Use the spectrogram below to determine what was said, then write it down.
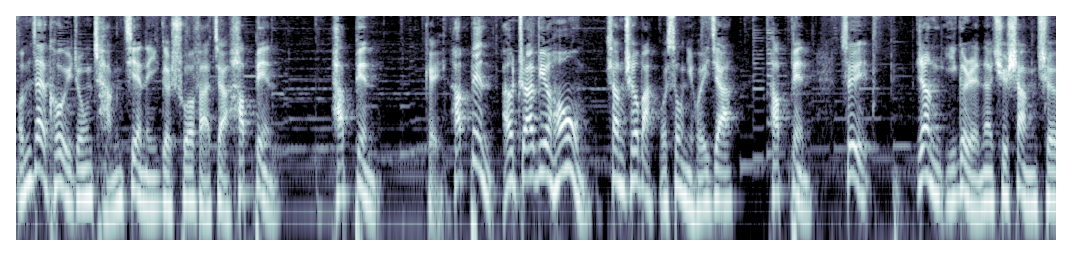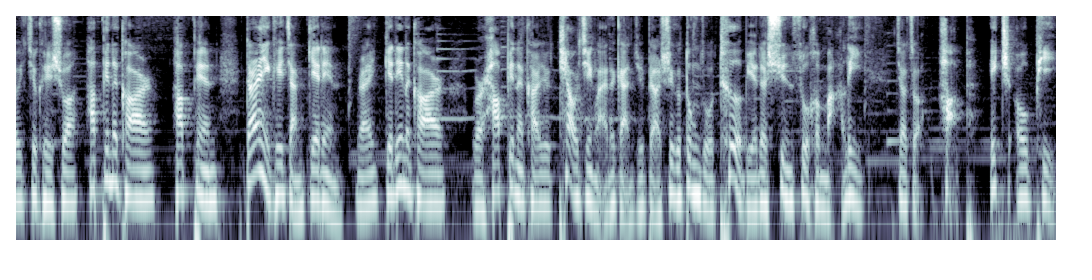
我们在口语中常见的一个说法叫 hop in，hop in，OK，hop in，I'll drive you home，上车吧，我送你回家。hop in，所以让一个人呢去上车就可以说 hop in the car，hop in，当然也可以讲 get in，right，get in the car or hop in the car 就跳进来的感觉，表示这个动作特别的迅速和马力。叫做 hop，h o p。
